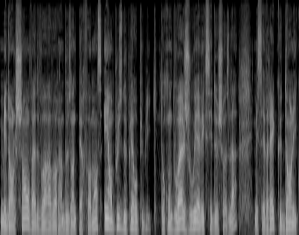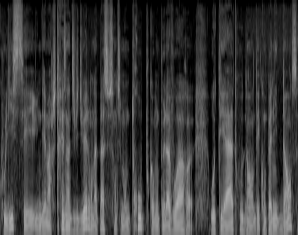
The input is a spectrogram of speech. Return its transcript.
Mais dans le chant, on va devoir avoir un besoin de performance et en plus de plaire au public. Donc on doit jouer avec ces deux choses-là. Mais c'est vrai que dans les coulisses, c'est une démarche très individuelle. On n'a pas ce sentiment de troupe comme on peut l'avoir euh, au théâtre ou dans des compagnies de danse.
